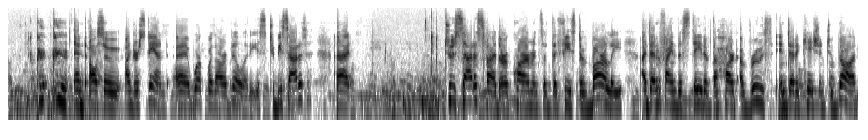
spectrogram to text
and also understand, uh, work with our abilities to be satisfied. Uh, to satisfy the requirements of the Feast of Barley, identifying the state of the heart of Ruth in dedication to God,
